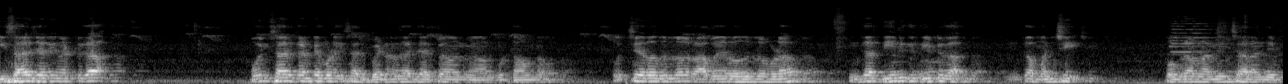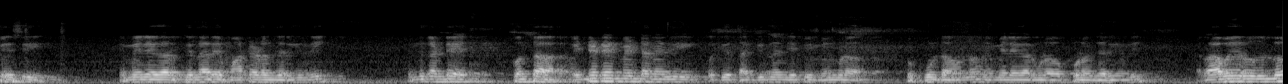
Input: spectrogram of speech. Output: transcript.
ఈసారి జరిగినట్టుగా పోయినసారి కంటే కూడా ఈసారి బెటర్గా జరిపామని మేము అనుకుంటా ఉన్నాం. వచ్చే రోజుల్లో రాబోయే రోజుల్లో కూడా ఇంకా దీనికి దీటుగా ఇంకా మంచి ప్రోగ్రాంలు అందించాలని చెప్పేసి ఎమ్మెల్యే గారు తెల్లారే మాట్లాడడం జరిగింది. ఎందుకంటే కొంత ఎంటర్టైన్మెంట్ అనేది కొద్దిగా తగ్గిందని చెప్పి మేము కూడా ఒప్పుకుంటా ఉన్నాం. ఎమ్మెల్యే గారు కూడా ఒప్పుకోవడం జరిగింది. రాబోయే రోజుల్లో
